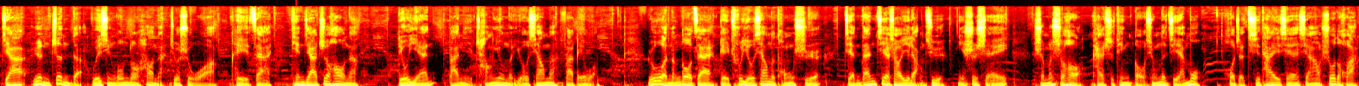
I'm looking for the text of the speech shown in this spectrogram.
加认证的微信公众号呢，就是我。可以在添加之后呢留言，把你常用的邮箱呢发给我。如果能够在给出邮箱的同时，简单介绍一两句你是谁，什么时候开始听狗熊的节目，或者其他一些想要说的话，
